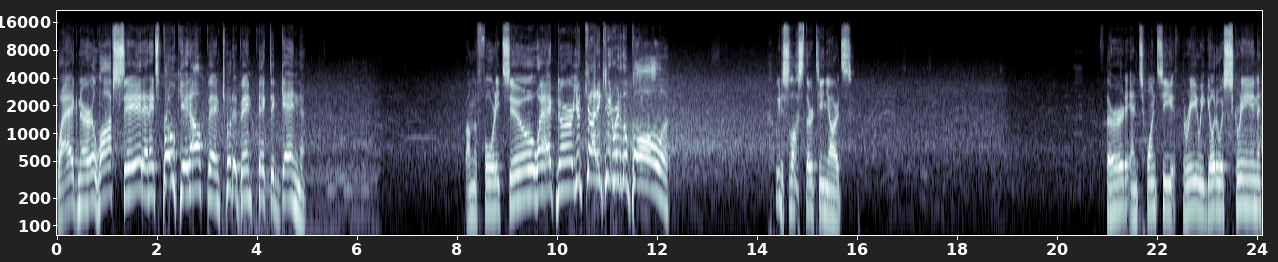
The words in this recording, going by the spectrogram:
Wagner lofts it, and it's broken up and could have been picked again. From the 42, Wagner, you gotta get rid of the ball! We just lost 13 yards. Third and 23, we go to a screen.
